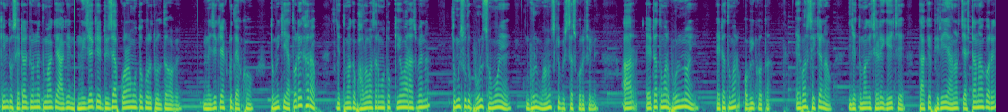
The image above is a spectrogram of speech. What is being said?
কিন্তু সেটার জন্য তোমাকে আগে নিজেকে ডিজার্ভ করার মতো করে তুলতে হবে। নিজেকে একটু দেখো। তুমি কি এতটাই খারাপ যে তোমাকে ভালোবাসার মতো কেউ আর আসবে না? তুমি শুধু ভুল সময়ে ভুল মানুষকে বিশ্বাস করেছিলে। আর এটা তোমার ভুল নয়, এটা তোমার অভিজ্ঞতা। এবার শিখে নাও যে তোমাকে ছেড়ে গিয়েছে, তাকে ফিরিয়ে আনার চেষ্টা না করে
